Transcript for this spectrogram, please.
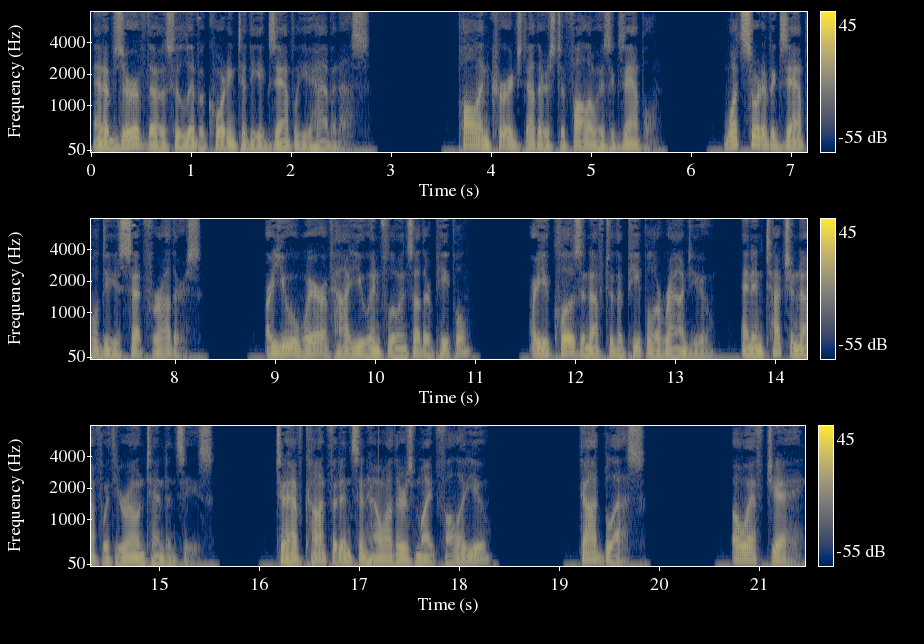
and observe those who live according to the example you have in us. Paul encouraged others to follow his example. What sort of example do you set for others? Are you aware of how you influence other people? Are you close enough to the people around you, and in touch enough with your own tendencies? To have confidence in how others might follow you? God bless. OFJ.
